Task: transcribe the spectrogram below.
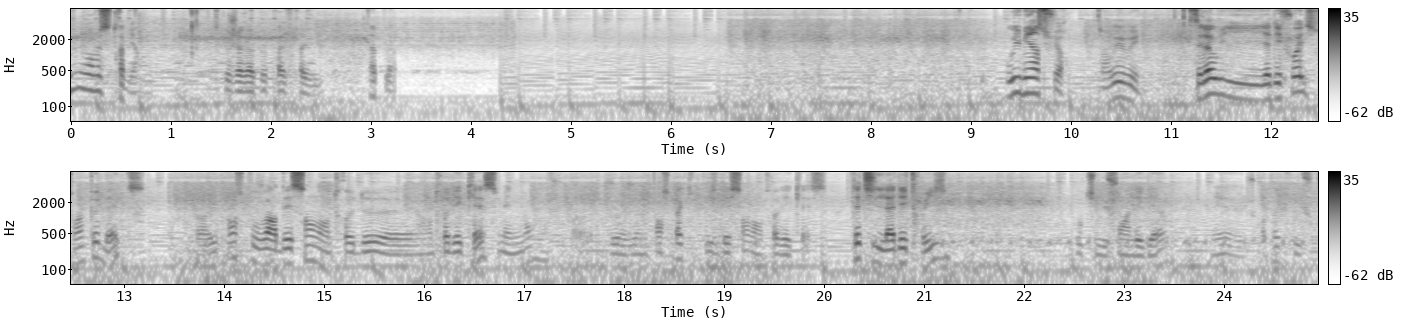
Oui, non, mais c'est très bien. Ce que j'avais à peu près prévu. Hop là. Oui, bien sûr. Ah oui, oui. C'est là où il y a des fois, ils sont un peu bêtes. Alors, ils pensent pouvoir descendre entre, deux, euh, entre des caisses, mais non. Je, ne pense pas qu'ils puissent descendre entre des caisses. Peut-être qu'ils la détruisent. Ou qu'ils lui font un dégât. Mais euh, je crois pas qu'ils lui font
